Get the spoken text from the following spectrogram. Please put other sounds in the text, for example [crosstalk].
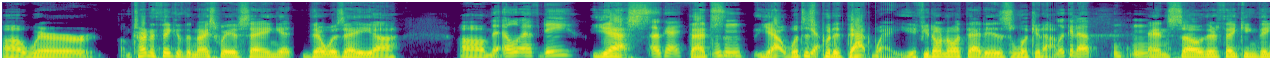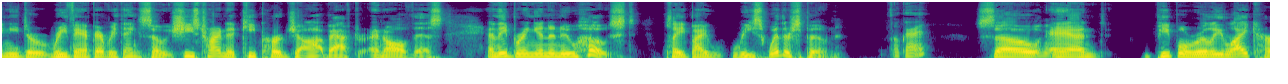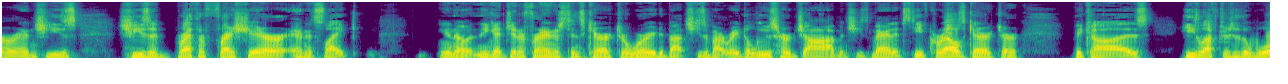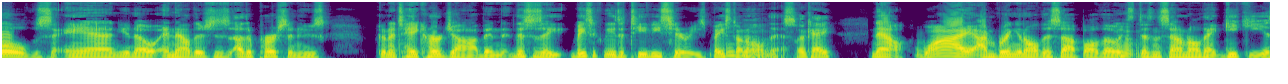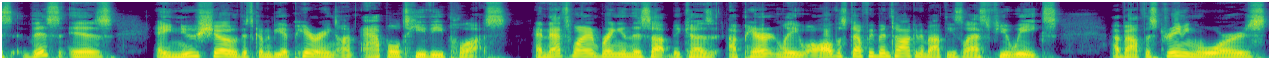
Uh, where I'm trying to think of the nice way of saying it. There was a, uh, um, The LFD. yes. Okay. That's Mhm. yeah. We'll just Yep. put it that way. If you don't know what that is, look it up. Look it up. Mm-mm. and so they're thinking they need to revamp everything. So she's trying to keep her job after and all of this, and they bring in a new host played by Reese Witherspoon. Okay. So Mhm. and people really like her, and she's she's a breath of fresh air, and it's like. You know, and you got Jennifer Aniston's character worried about she's about ready to lose her job, and she's mad at Steve Carell's character because he left her to the wolves and you know and now there's this other person who's going to take her job and this is a basically it's a tv series based on all Mhm. this okay now why i'm bringing all this up although it Mhm. doesn't sound all that geeky is this is a new show that's going to be appearing on apple tv plus and that's why i'm bringing this up because apparently all the stuff we've been talking about these last few weeks about the streaming wars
